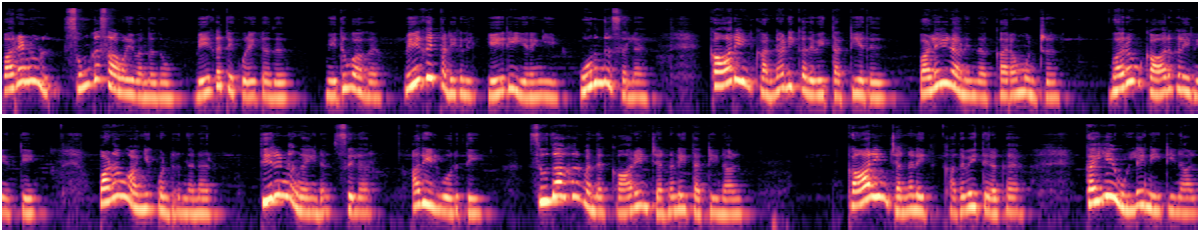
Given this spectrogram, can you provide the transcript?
பரநூல் சுங்க சாவடி வந்ததும் வேகத்தை குறைத்தது. மெதுவாக வேகத்தடைகளில் ஏறி இறங்கி ஊர்ந்து செல்ல காரின் கண்ணாடி கதவை தட்டியது வளையல் அணிந்த கரம் ஒன்று. வரும் கார்களை நிறுத்தி பணம் வாங்கி கொண்டிருந்தனர். திருநங்கையினர் சிலர் அதில் ஒருத்தி சுதாகர் வந்த காரின் ஜன்னலை தட்டினாள். காரின் ஜன்னலை கதவை திறக்க கையை உள்ளே நீட்டினாள்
